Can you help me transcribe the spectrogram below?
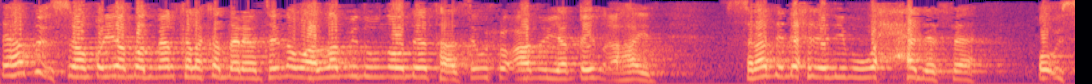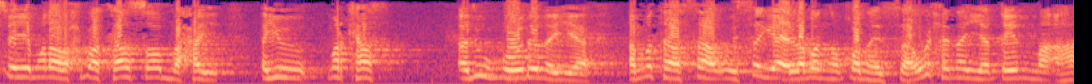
De hadduu iswaaqoyaan baad meel kale ka dareentayna waa lamidun oo dee taasi wuxuu aanu yaqiin ahayn. Salaada dhexdeediibuu wax xadatha oo isleeya malaa waxbaa kaa soo baxay ayuu markaas aduu moodanaya ama taasaa isagii ay laba noqonaysaa wixiina yaqiin ma aha.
